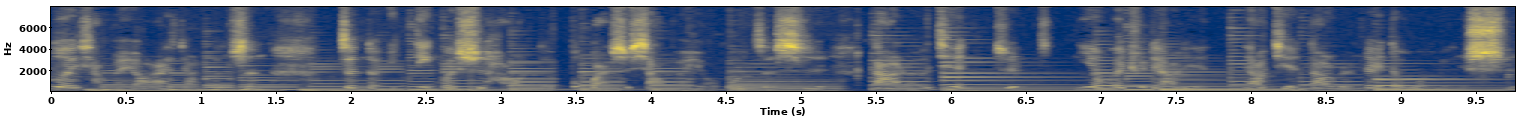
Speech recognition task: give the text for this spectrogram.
对小朋友来讲本身真的一定会是好的，不管是小朋友或者是大人，而且你只你也会去了解了解到人类的文明史，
